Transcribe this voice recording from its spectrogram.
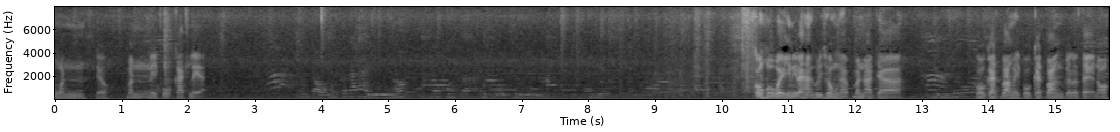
องมันเดี๋ยวมันไม่โฟกัสเลยอะเก่ามันก็ได้อยู่เนาะแล้วมันก็โอเคโอเคอยู่ได้เยอะกล้องหัวเว่ยนี่แหละฮะคุณผู้ชมครับ มันอาจจะอยู่เยอะโฟกัสบ้างไม่โฟกัสบ้างก็แล้วแต่เนาะ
